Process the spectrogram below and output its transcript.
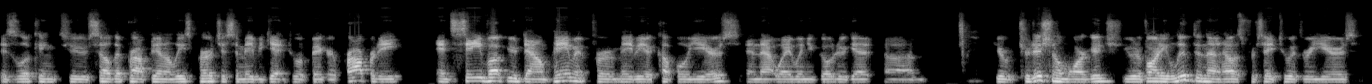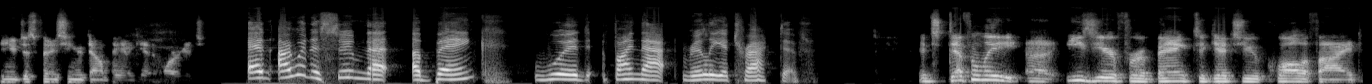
is looking to sell their property on a lease purchase and maybe get into a bigger property and save up your down payment for maybe a couple years. And that way, when you go to get um, your traditional mortgage, you would have already lived in that house for, say, two or three years, and you're just finishing your down payment again, a mortgage. And I would assume that a bank would find that really attractive? It's definitely uh, easier for a bank to get you qualified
